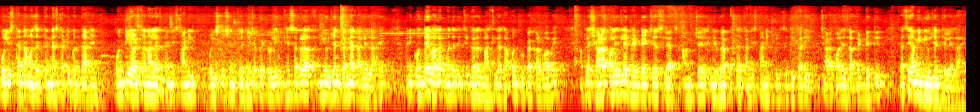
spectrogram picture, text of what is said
पोलीस त्यांना मदत करण्यास कटिबद्ध आहे. कोणतीही अडचण आल्यास त्यांनी स्थानिक पोलीस स्टेशन किंवा जिथे पेट्रोलिंग हे सगळं नियोजन करण्यात आलेलं आहे. आणि कोणत्याही भागात मदतीची गरज भासल्यास आपण कृपया कळवावे. आपल्या शाळा कॉलेजलाही भेट द्यायची असल्यास आमचे निर्भया पथक आणि स्थानिक पोलीस अधिकारी शाळा कॉलेजला भेट देतील. त्याचे आम्ही नियोजन केलेलं आहे.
